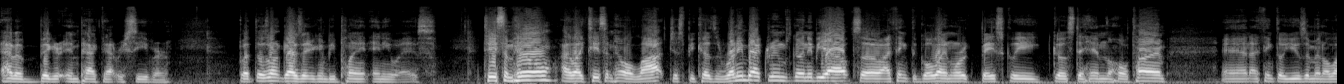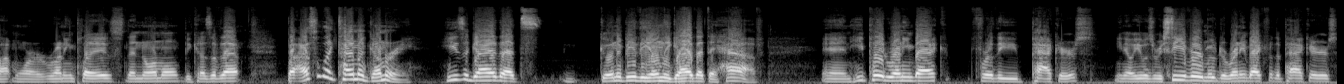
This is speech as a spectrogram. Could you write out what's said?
have a bigger impact at receiver. But those aren't guys that you're going to be playing anyways. Taysom Hill, I like Taysom Hill a lot just because the running back room is going to be out, so I think the goal line work basically goes to him the whole time, and I think they'll use him in a lot more running plays than normal because of that. But I also like Ty Montgomery. He's a guy that's going to be the only guy that they have, and he played running back for the Packers. You know, he was a receiver, moved to running back for the Packers,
